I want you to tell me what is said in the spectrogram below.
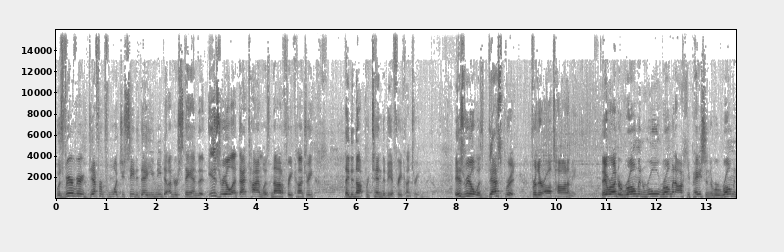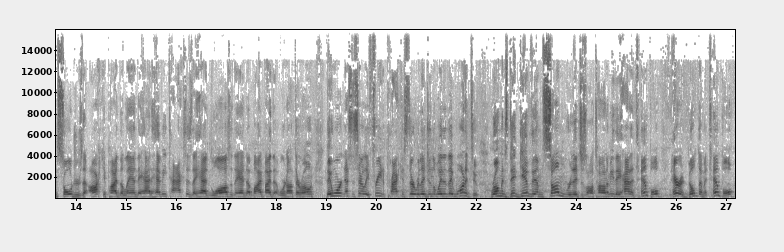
was very, very different from what you see today. You need to understand that Israel at that time was not a free country. They did not pretend to be a free country. Israel was desperate for their autonomy. They were under Roman rule, Roman occupation. There were Roman soldiers that occupied the land. They had heavy taxes. They had laws that they had to abide by that were not their own. They weren't necessarily free to practice their religion the way that they wanted to. Romans did give them some religious autonomy. They had a temple. Herod built them a temple,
